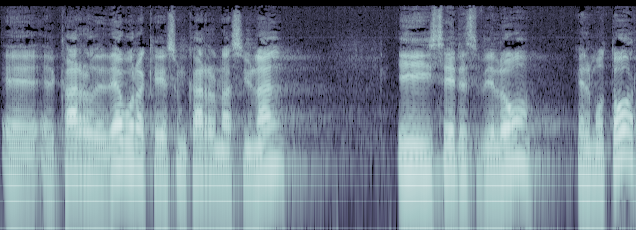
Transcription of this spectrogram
eh, el carro de Débora, que es un carro nacional, y se desveló el motor.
